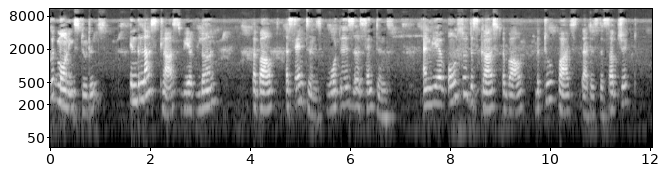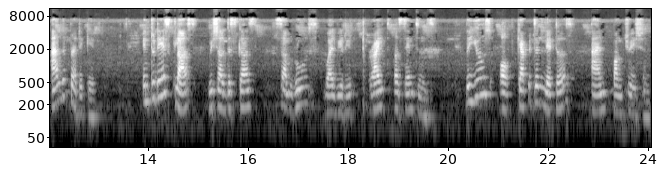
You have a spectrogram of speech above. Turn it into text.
Good morning, students. In the last class, we have learned about a sentence. What is a sentence? And we have also discussed about the two parts that is the subject and the predicate. In today's class, we shall discuss some rules while we write a sentence. The use of capital letters and punctuation.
